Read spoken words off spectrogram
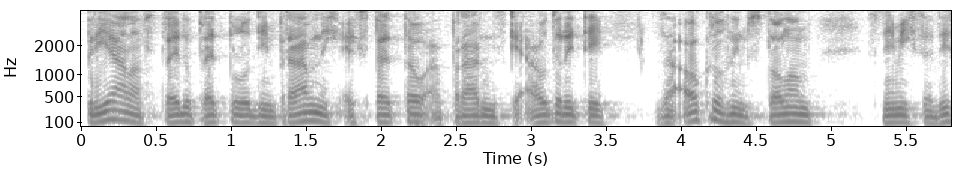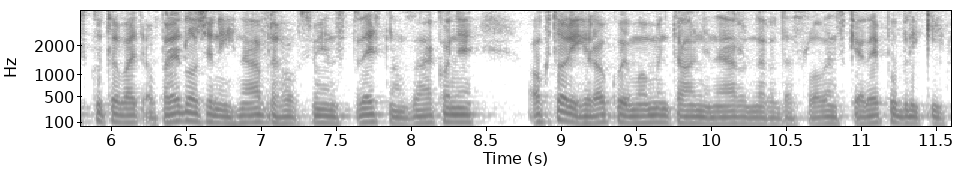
prijala v stredu predpoludním právnych expertov a právnické autority za okrúhlym stolom. S nimi chce diskutovať o predložených návrhoch zmien v trestnom zákone, o ktorých rokuje momentálne Národná rada Slovenskej republiky.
